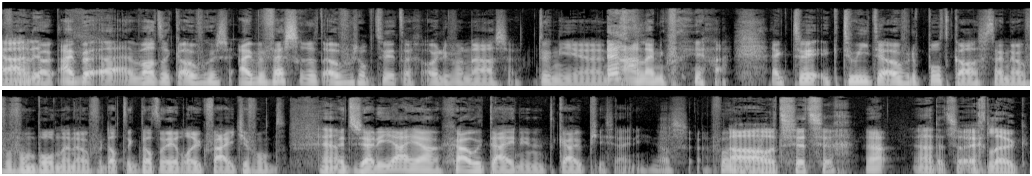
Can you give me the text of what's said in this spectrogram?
ja dit- hij, be- eh, wat ik overigens, hij bevestigde het overigens op Twitter, Oliver Nase. Toen hij, eh naar aanleiding van, ja, ik, twe- ik tweette over de podcast en over Van Bon en over dat ik dat een heel leuk feitje vond. Ja. En toen zei hij, ja, ja, gouden tijden in het Kuipje, zei hij. Dat was, eh, Oh, wat vet zeg. Ja. ja, dat is wel echt leuk.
